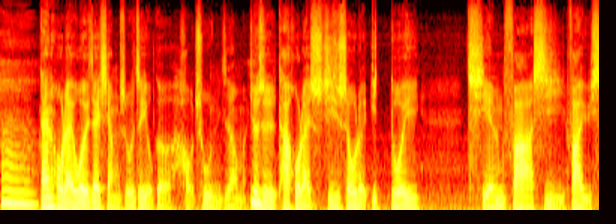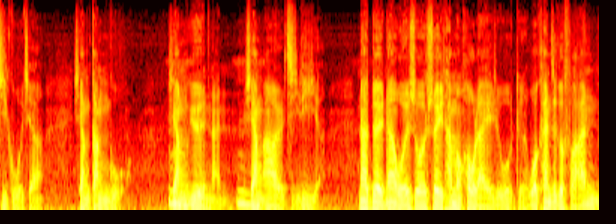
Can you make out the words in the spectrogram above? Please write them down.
嗯，但后来我也在想说，这有个好处，你知道吗？就是他后来吸收了一堆前法系法语系国家，像刚果、像越南、嗯、像阿尔及利亚。那对，那我就说，所以他们后来我我看这个法案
